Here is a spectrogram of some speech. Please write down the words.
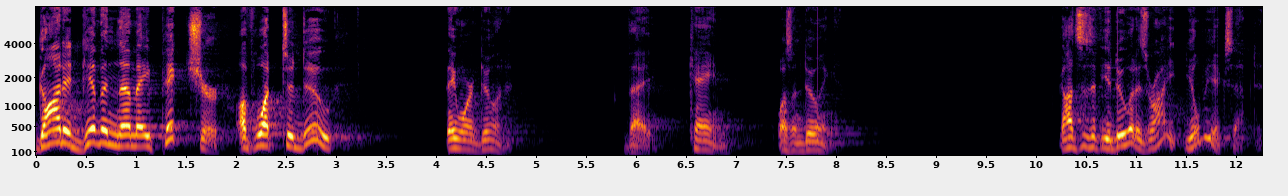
God had given them a picture of what to do. They weren't doing it. They, Cain, wasn't doing it. God says, if you do what is right, you'll be accepted.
